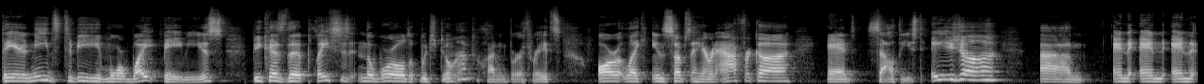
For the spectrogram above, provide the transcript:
there needs to be more white babies because the places in the world which don't have declining birth rates are like in sub Saharan Africa and Southeast Asia. Um, and, and and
